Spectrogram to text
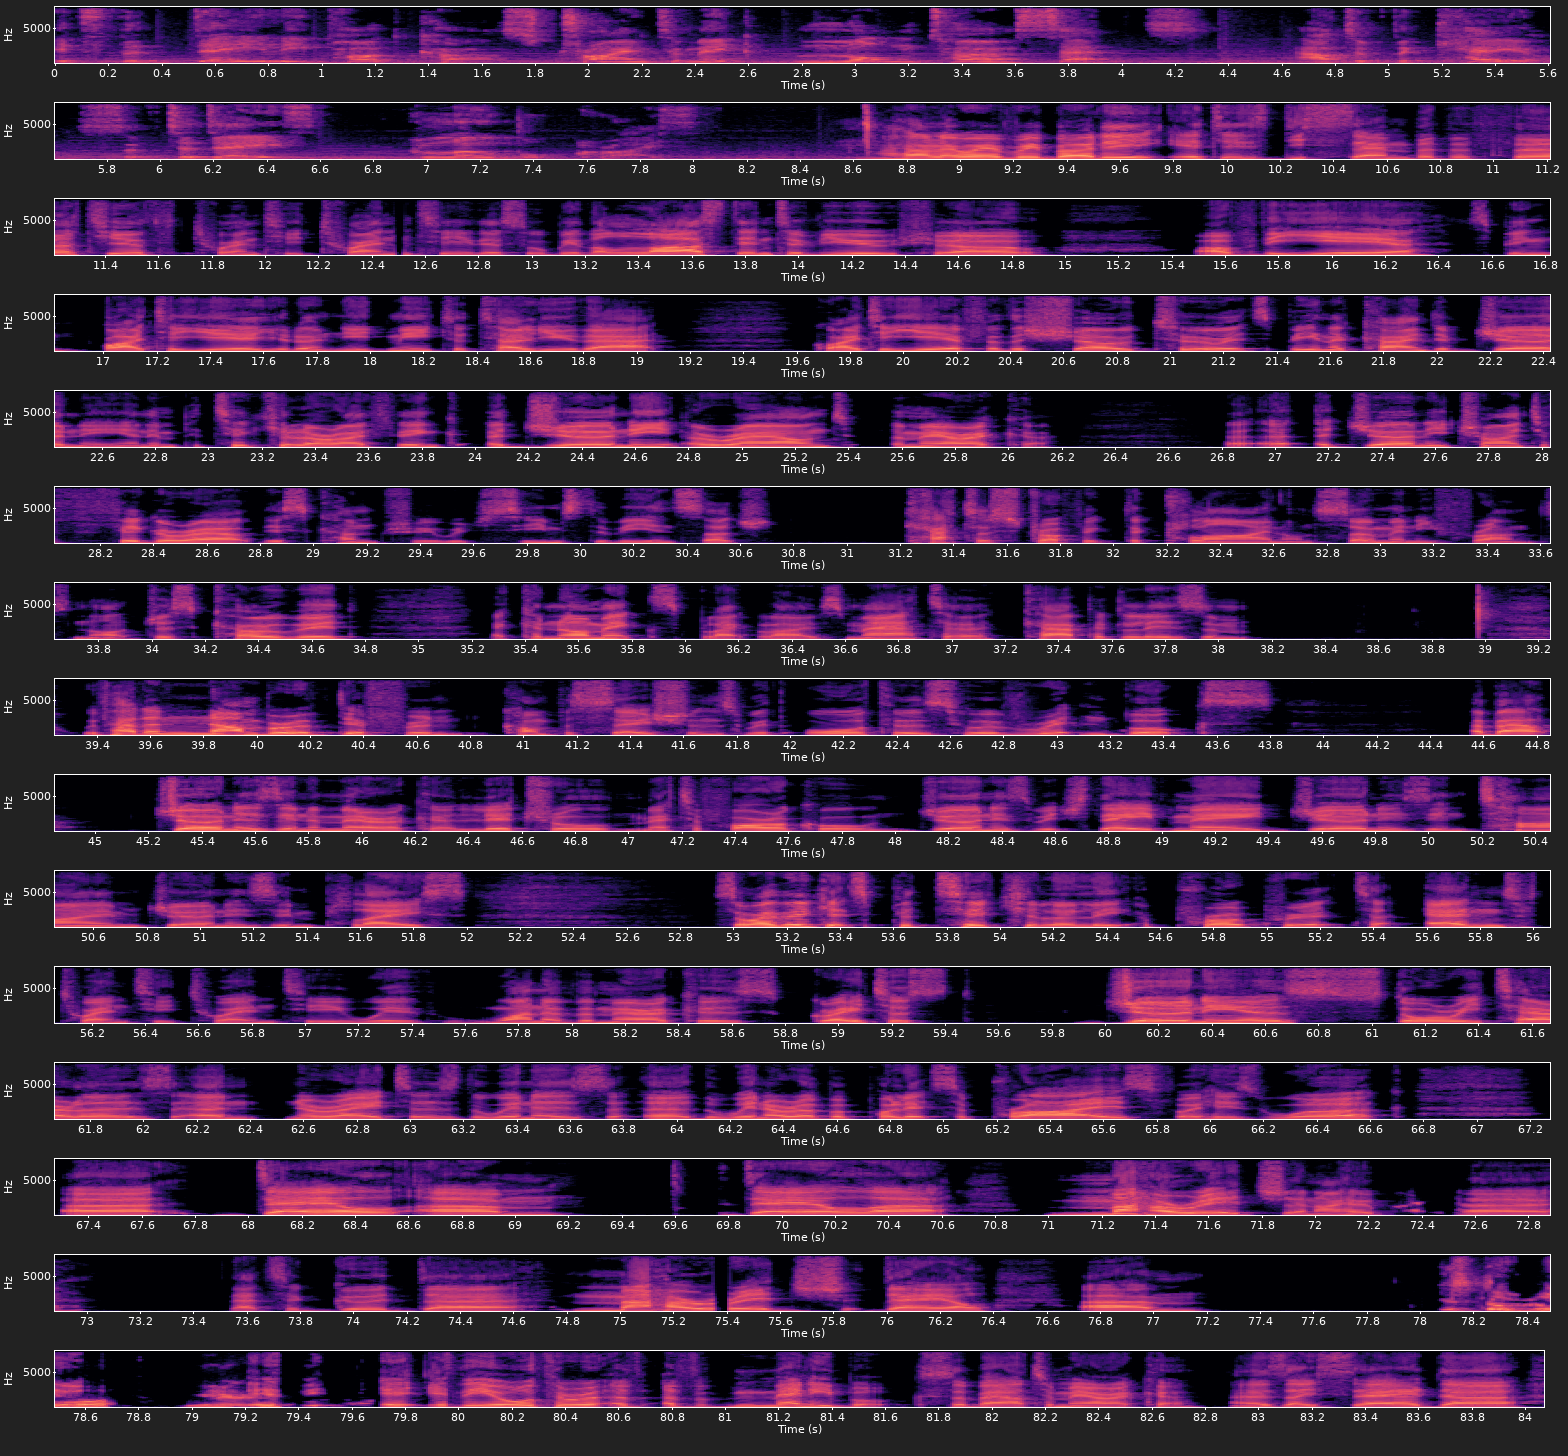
it's the daily podcast trying to make long term sense out of the chaos of today's global crisis. Hello, everybody. It is December the 30th, 2020. This will be the last interview show of the year. It's been quite a year. You don't need me to tell you that. Quite a year for the show, too. It's been a kind of journey, and in particular, I think, a journey around America a, a journey trying to figure out this country, which seems to be in such catastrophic decline on so many fronts, not just COVID, economics, Black Lives Matter, capitalism. We've had a number of different conversations with authors who have written books about journeys in America, literal, metaphorical, journeys which they've made, journeys in time, journeys in place. So I think it's particularly appropriate to end 2020 with one of America's greatest journeyers, storytellers, and narrators. The winners, uh, the winner of a Pulitzer Prize for his work, uh, Dale um, Dale uh, Maharidge, and I hope uh, that's a good uh, Maharidge, Dale. Um, Just is, the author of, of, many books about America. As I said, uh,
